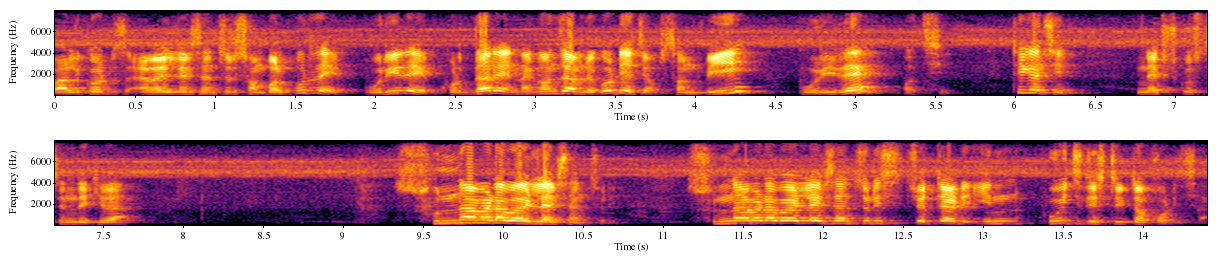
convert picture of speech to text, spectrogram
বালুখণ্ড ওয়াইল্ড লাইফ স্যাঞ্চুরি সম্বলপুরে পুরীরে খোর্ধারে না গঞ্জামে কোটি অছি অপশন বি পুরীরে অছি ঠিক আছে ନେକ୍ସଟ କ୍ୱେଶ୍ଚିନ୍ ଦେଖିବା Sunabeda wildlife sanctuary Sunabeda wildlife sanctuary situated in which district of Odisha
